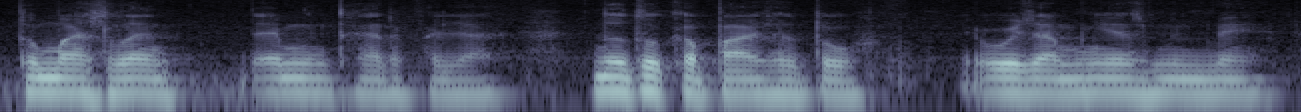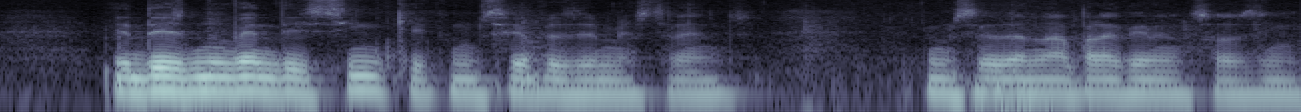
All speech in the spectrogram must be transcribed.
estou mais lento, é muito raro a falhar. Não estou capaz, já estou. Hoje já me conheço muito bem. Eu desde 95 que comecei a fazer meus treinos. Comecei a treinar praticamente sozinho.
